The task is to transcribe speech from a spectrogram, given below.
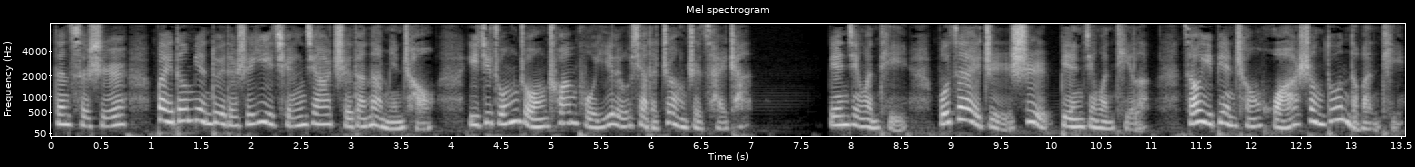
但此时拜登面对的是疫情加持的难民潮，以及种种川普遗留下的政治财产。边境问题不再只是边境问题了，早已变成华盛顿的问题。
